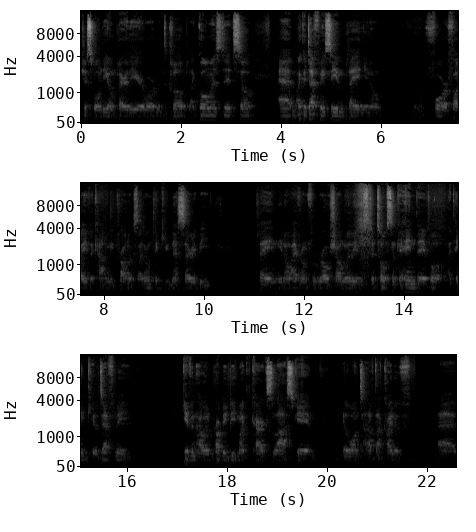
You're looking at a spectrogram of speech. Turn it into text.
just won the Young Player of the Year award with the club, like Gomes did. So um, I could definitely see him playing, you know, four or five academy products. I don't think you'd necessarily be playing, you know, everyone from Ro-Shaun Williams to Tosin Kehinde, but I think he'll definitely, given how it'll probably be Michael Carrick's last game, he'll want to have that kind of uh,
